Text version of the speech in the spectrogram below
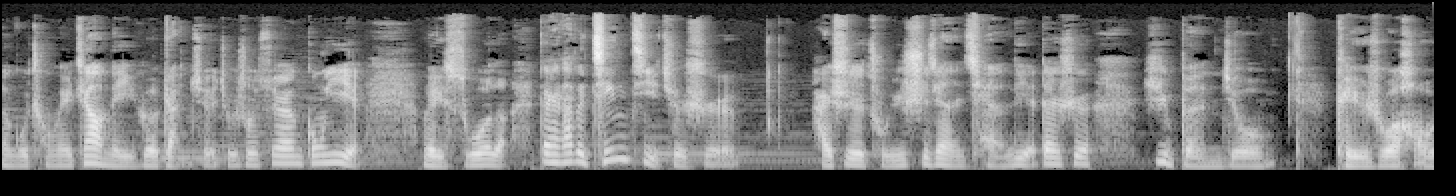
能够成为这样的一个感觉，就是说虽然工业萎缩了，但是它的经济却是。还是处于事件的前列，但是日本就可以说好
